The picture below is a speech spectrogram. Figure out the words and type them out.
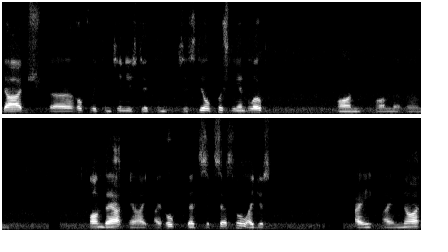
Dodge uh, hopefully continues to to still push the envelope on on the, um, on that, and I, I hope that's successful. I just I I'm not.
